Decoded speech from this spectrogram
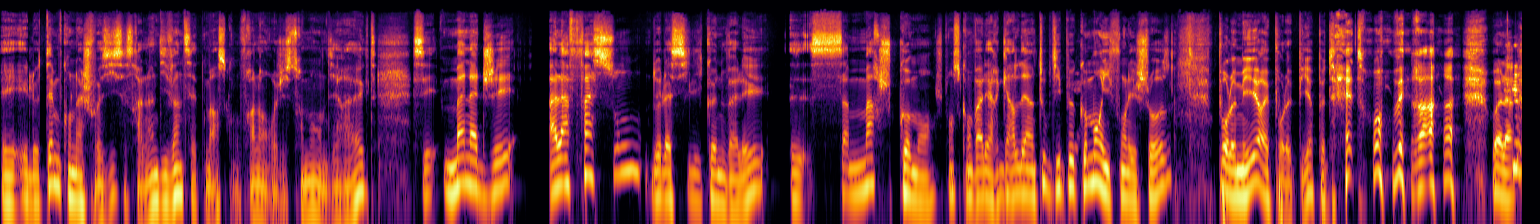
Et, et le thème qu'on a choisi, ce sera lundi 27 mars, qu'on fera l'enregistrement en direct, c'est manager à la façon de la Silicon Valley ça marche comment? Je pense qu'on va aller regarder un tout petit peu comment ils font les choses, pour le meilleur et pour le pire, peut-être, on verra. voilà.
